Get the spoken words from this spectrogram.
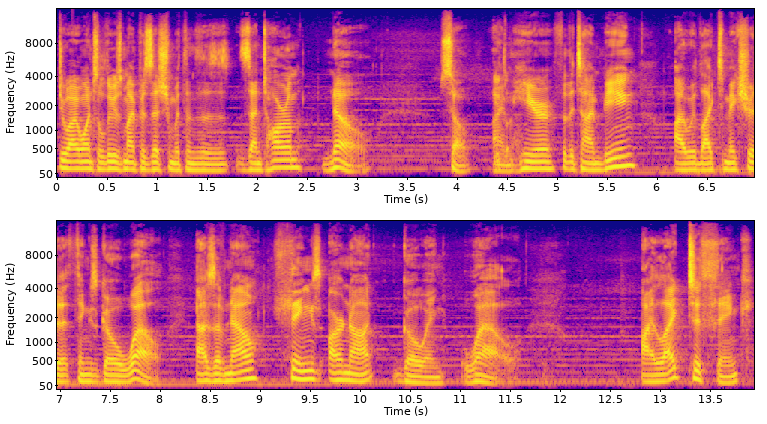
Do I want to lose my position within the Zhentarim? No. So, I'm here for the time being. I would like to make sure that things go well. As of now, things are not going well. I like to think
